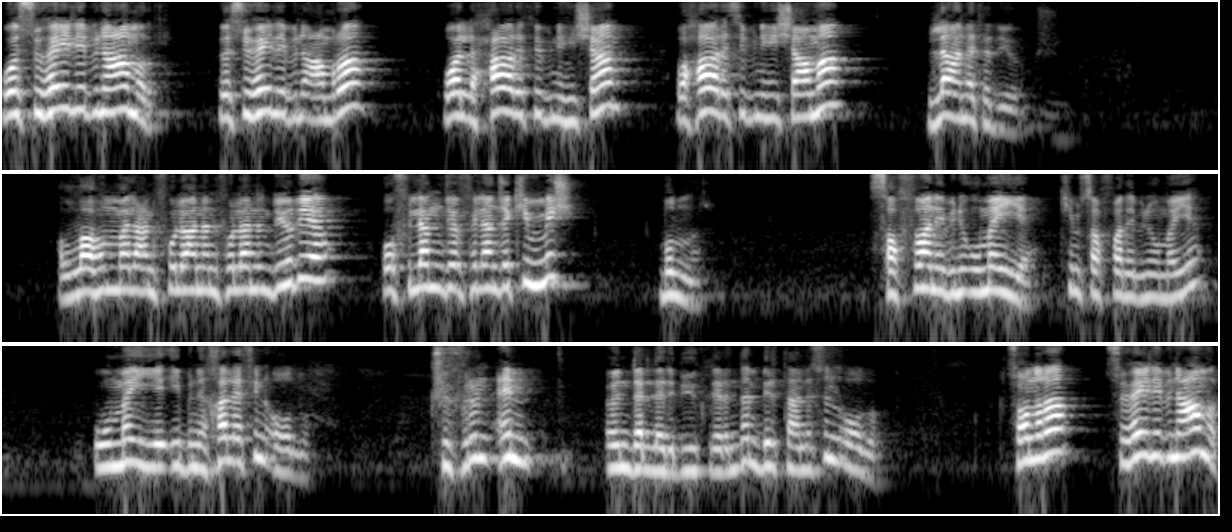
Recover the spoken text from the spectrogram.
ve Süheyl ibn Amr ve Süheyl ibn Amr'a vel Harith ibn Hişam ve Haris ibn Hişam'a lanet ediyormuş. Allahümme lan fulanen fulanen diyordu ya o filanca filanca kimmiş? Bunlar. Safvan ibn Umeyye. Kim Safvan ibn Umeyye? Umeyye ibn Halef'in oğlu. Küfrün en önderleri büyüklerinden bir tanesinin oğlu. Sonra Süheyl ibn Amr.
